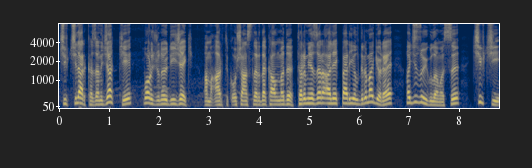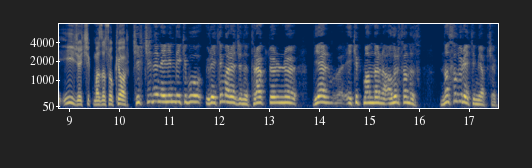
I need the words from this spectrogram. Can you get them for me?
Çiftçiler kazanacak ki borcunu ödeyecek. Ama artık o şansları da kalmadı. Tarım yazarı Ali Ekber Yıldırım'a göre haciz uygulaması çiftçiyi iyice çıkmaza sokuyor. Çiftçinin elindeki bu üretim aracını, traktörünü, diğer ekipmanlarını alırsanız nasıl üretim yapacak?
